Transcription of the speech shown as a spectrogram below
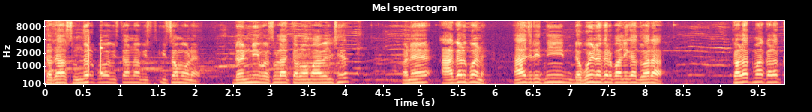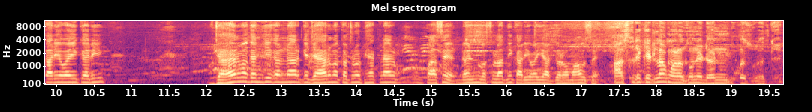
તથા સુંદરપુરા વિસ્તારના ઈસમોને દંડની વસૂલાત કરવામાં આવેલ છે. અને આગળ પણ આ જ રીતની ડભોઈ નગરપાલિકા દ્વારા કડકમાં કડક કાર્યવાહી કરી જાહેરમાં ગંદકી કરનાર કે જાહેરમાં કચરો ફેંકનાર પાસે દંડ વસૂલાતની કાર્યવાહી હાથ ધરવામાં આવશે. આશરે કેટલા માણસોને દંડ વસૂલાત કરી?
